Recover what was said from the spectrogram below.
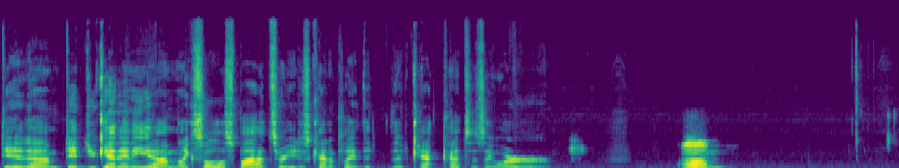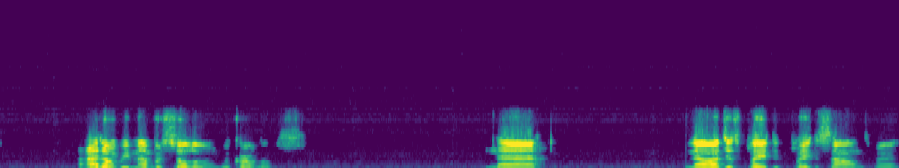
did um, did you get any um, like solo spots, or you just kind of played the the cat cuts as they were? Or? Um, I don't remember soloing with Carlos. Nah. No, I just played the, played the songs, man.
